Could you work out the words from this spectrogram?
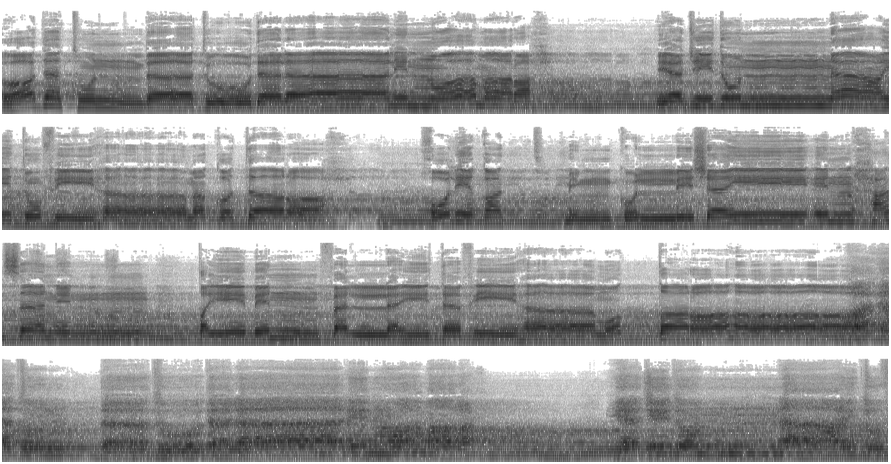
غادة ذات دلال ومرح يجد الناعت فيها ما اقترح خلقت من كل شيء حسن طيب فليت فيها مضطرا غدة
